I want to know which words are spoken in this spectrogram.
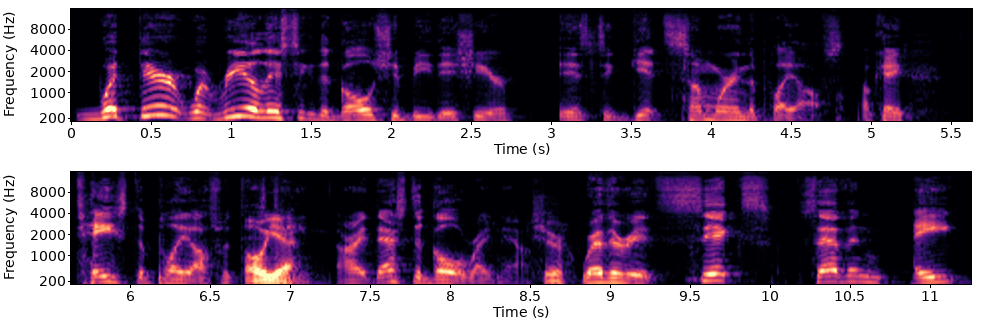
What they're what realistically the goal should be this year is to get somewhere in the playoffs, okay? Taste the playoffs with this Oh, yeah. team. All right, that's the goal right now. Sure. Whether it's six, seven, eight,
